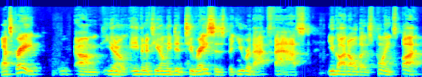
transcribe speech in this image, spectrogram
That's great. Um, you know, even if you only did two races, but you were that fast you got all those points. But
